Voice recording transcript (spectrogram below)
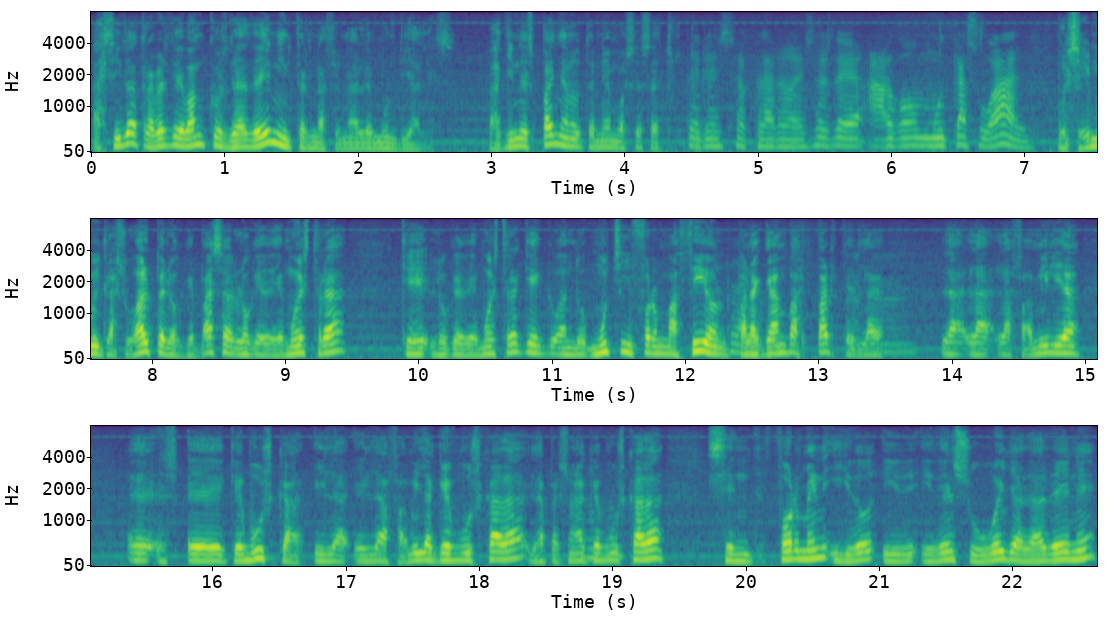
ha sido a través de bancos de ADN internacionales mundiales. Aquí en España no tenemos esa estructura. Pero eso, claro, eso es de algo muy casual. Pues sí, muy casual, pero ¿qué pasa? Lo que demuestra que lo que demuestra que cuando mucha información Claro. para que ambas partes, la, la- la- la familia eh, eh, que busca y la, y la familia que es buscada, la persona que es buscada, se en- formen y, do- y- y den su huella de ADN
